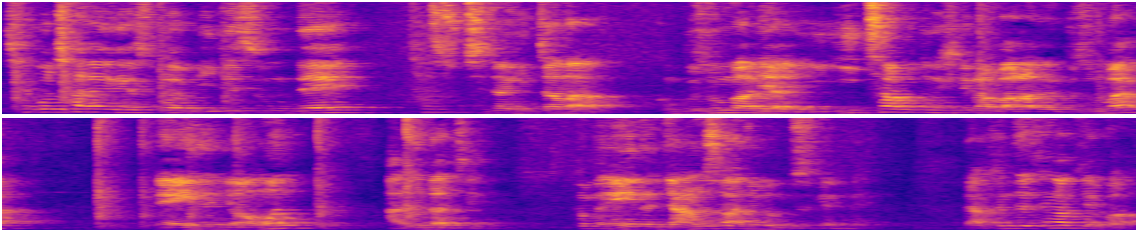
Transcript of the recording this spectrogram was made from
최고 차량의 개수가 미지수인데 차수 지정이 있잖아. 그럼 무슨 말이야? 이 2차 부등식이란 말하는 무슨 말? a는 0은 아니다지. 그럼 a는 양수 아니면 음수겠네. 야 근데 생각해봐.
